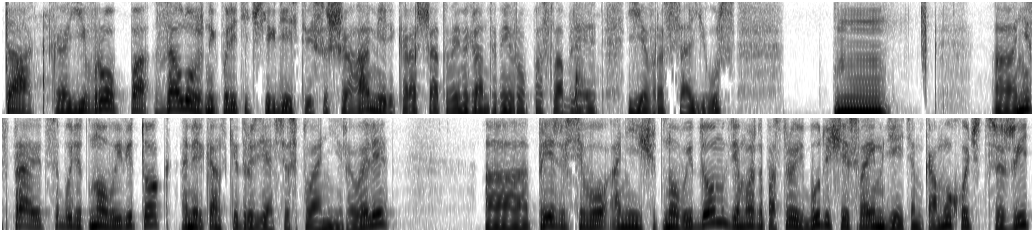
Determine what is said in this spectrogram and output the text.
так, Европа заложник политических действий США, Америка, расшатывая иммигрантами Европу, ослабляет Евросоюз. А, не справиться будет новый виток. Американские друзья все спланировали. А, прежде всего, они ищут новый дом, где можно построить будущее своим детям. Кому хочется жить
